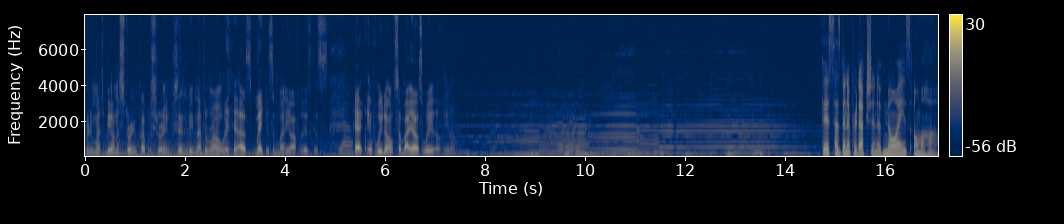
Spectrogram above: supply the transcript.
pretty much be on a string, puppet string. Shouldn't be nothing wrong with us making some money off of this, because Yeah. heck, if we don't, somebody else will. You know. This has been a production of Noise Omaha,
